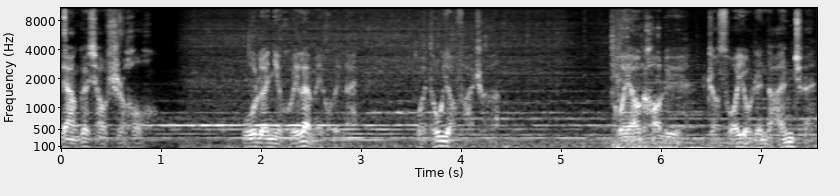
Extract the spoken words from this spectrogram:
两个小时后，无论你回来没回来，我都要发车。我要考虑这所有人的安全。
